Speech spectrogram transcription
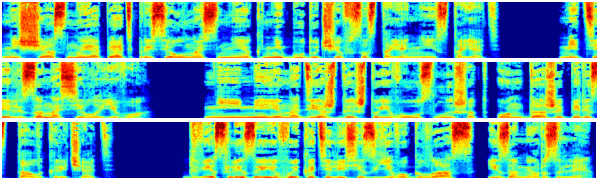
Несчастный опять присел на снег, не будучи в состоянии стоять. Метель заносила его. Не имея надежды, что его услышат, он даже перестал кричать. Две слезы выкатились из его глаз и замерзли.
